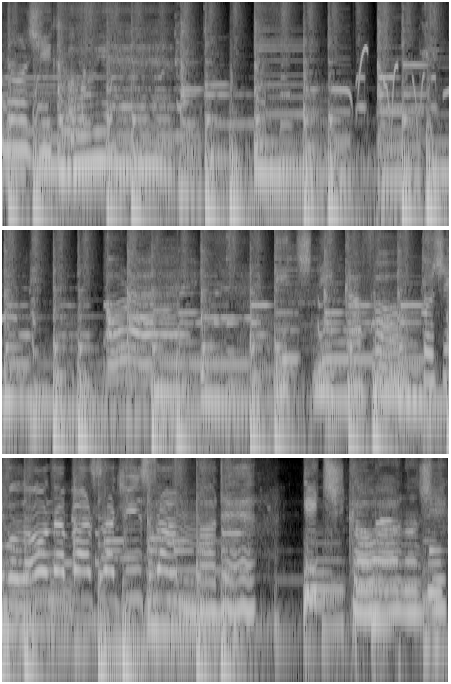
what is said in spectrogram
の軸 Oh yeah Alright 一二かフォー年頃なバサジさんまで。市川の軸。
